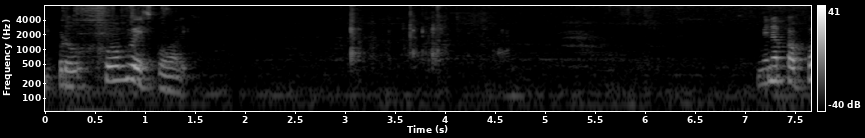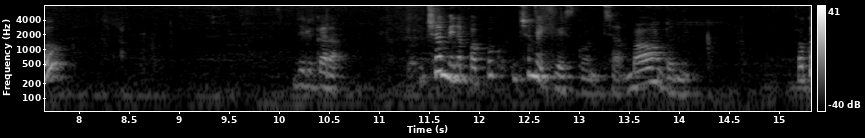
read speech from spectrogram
ఇప్పుడు పోపు వేసుకోవాలి. మినపప్పు జీలకర్ర. కొంచెం మినపప్పు కొంచెం ఎక్కువ వేసుకోండి సార్. బాగుంటుంది. ఒక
